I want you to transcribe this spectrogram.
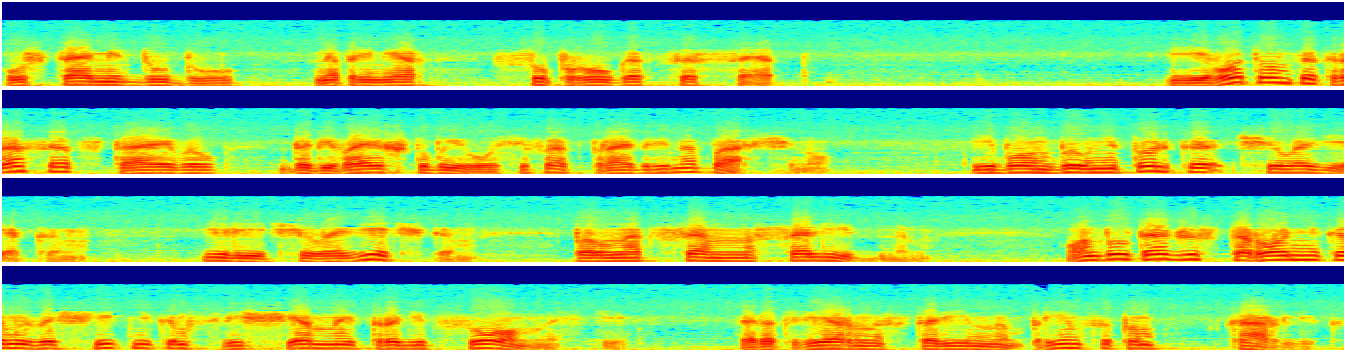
устами Дуду, например, супруга Цесет. И вот он как раз и отстаивал, добиваясь, чтобы Иосифа отправили на барщину, ибо он был не только человеком или человечком, полноценно солидным, он был также сторонником и защитником священной традиционности, этот верно старинным принципам карлик.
